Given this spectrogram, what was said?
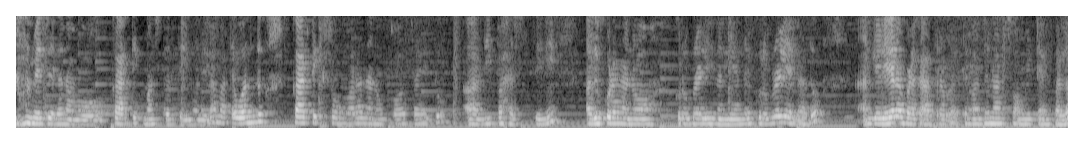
ನಾನ್ ವೆಜ್ ಎಲ್ಲ ನಾವು ಕಾರ್ತಿಕ್ ಮಾಸದಲ್ಲಿ ತಿನ್ನೋದಿಲ್ಲ. ಮತ್ತು ಒಂದು ಕಾರ್ತಿಕ್ ಸೋಮವಾರ ನಾನು ಉಪವಾಸ ಇದ್ದು ದೀಪ ಹಚ್ತೀನಿ. ಅದು ಕೂಡ ನಾನು ಕುರುಬ್ರಳ್ಳಿನಲ್ಲಿ ಅಂದರೆ ಕುರುಬ್ರಳ್ಳಿ ಅಲ್ಲ ಅದು ಗೆಳೆಯರ ಬಳಗ ಹತ್ರ ಬರುತ್ತೆ. ಮಂಜುನಾಥ ಸ್ವಾಮಿ ಟೆಂಪಲ್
